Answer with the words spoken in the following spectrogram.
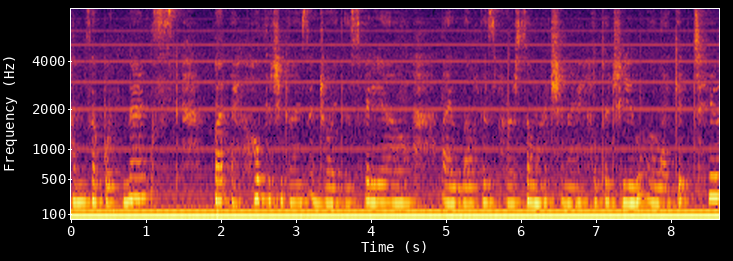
comes up with next. But I hope that you guys enjoyed this video. I love this purse so much, and I hope that you like it too.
